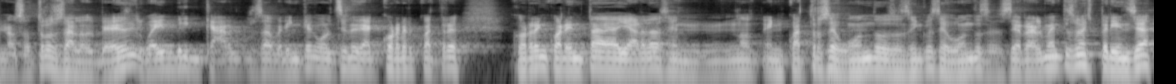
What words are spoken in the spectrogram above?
nosotros, a los ves el güey brincar, o sea, brincan con el correr cuatro, corren 40 yardas en, en 4 segundos o 5 segundos. O sea, realmente es una experiencia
